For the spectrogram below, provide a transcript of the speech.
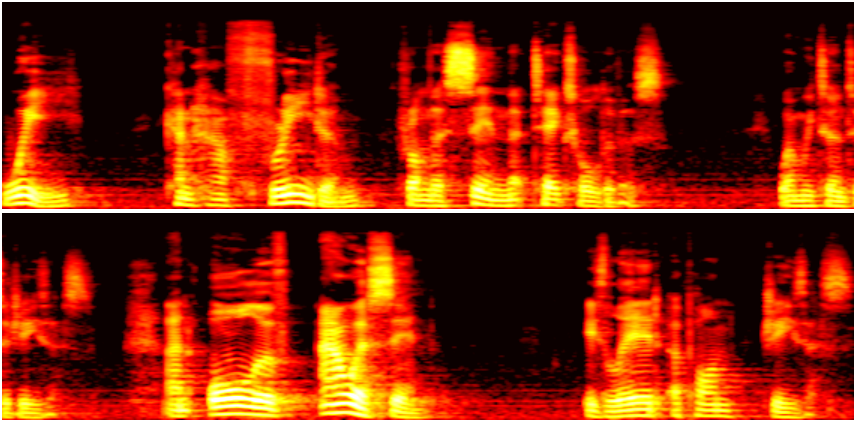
we can have freedom from the sin that takes hold of us when we turn to Jesus. And all of our sin is laid upon Jesus.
